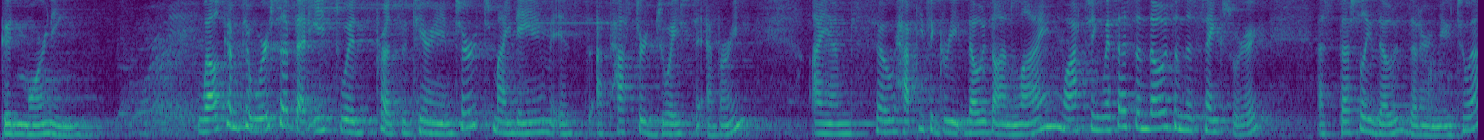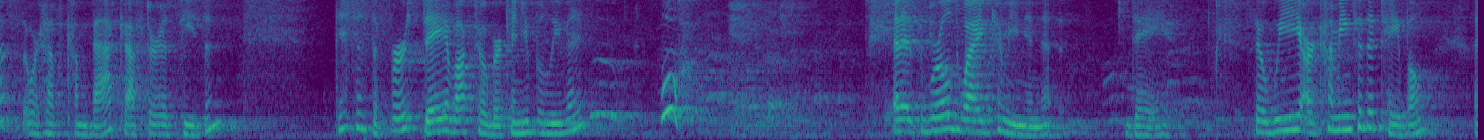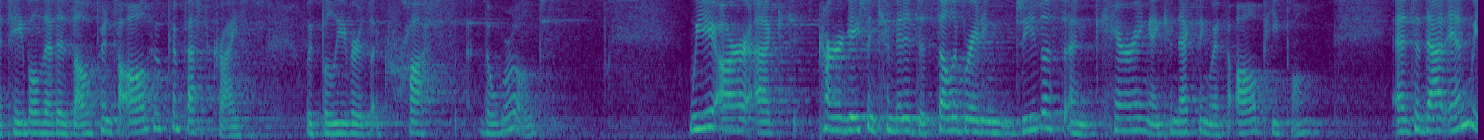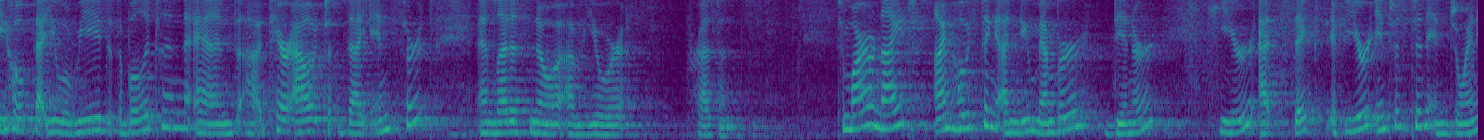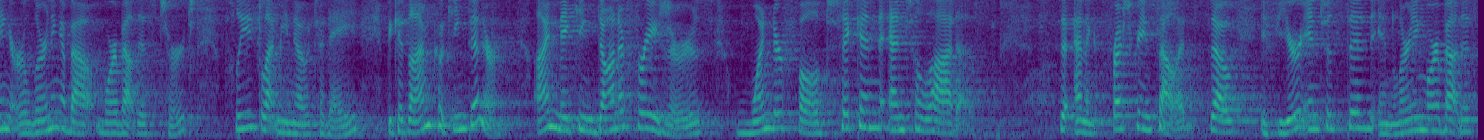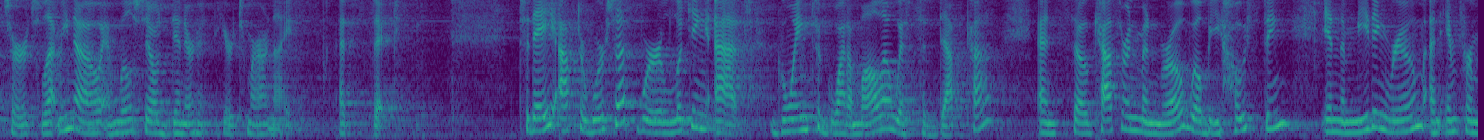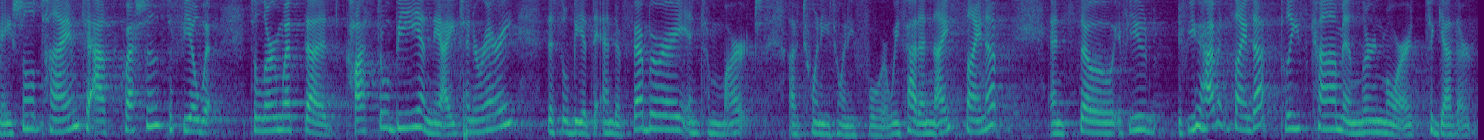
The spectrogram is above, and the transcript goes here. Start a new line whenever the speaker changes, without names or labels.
Good morning. Welcome to worship at Eastwoods Presbyterian Church. My name is uh, Pastor Joyce Emery. I am so happy to greet those online watching with us and those in the sanctuary, especially those that are new to us or have come back after a season. This is the first day of October. Can you believe it? Woo. And it's Worldwide Communion Day. So we are coming to the table a table that is open to all who confess Christ with believers across the world. We are a congregation committed to celebrating Jesus and caring and connecting with all people. And to that end, we hope that you will read the bulletin and uh, tear out the insert and let us know of your presence. Tomorrow night, I'm hosting a new member dinner here at 6. If you're interested in joining or learning about more about this church, please let me know today because I'm cooking dinner. I'm making Donna Frazier's wonderful chicken enchiladas and a fresh green salad. So if you're interested in learning more about this church, let me know and we'll share dinner here tomorrow night at 6. Today, after worship, we're looking at going to Guatemala with CEDEPCA. And so Catherine Monroe will be hosting in the meeting room an informational time to ask questions, to feel what, to learn what the cost will be and the itinerary. This will be at the end of February into March of 2024. We've had a nice sign up, and so if you if you haven't signed up, please come and learn more together.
